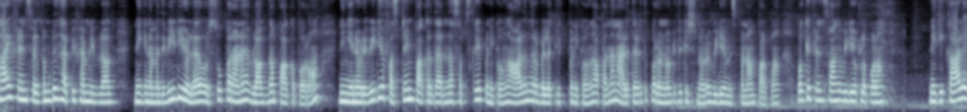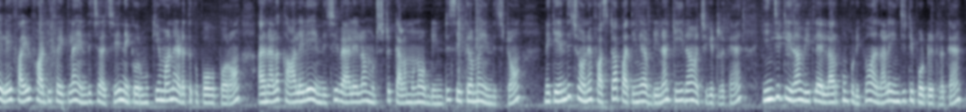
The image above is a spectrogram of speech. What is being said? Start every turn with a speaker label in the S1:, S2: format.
S1: Hi friends welcome to happy family vlog இன்றைக்கி நம்ம இந்த வீடியோவில் ஒரு சூப்பரான விலாக் தான் பார்க்க போகிறோம் நீங்கள் என்னோடய வீடியோ ஃபஸ்ட் டைம் பார்க்குறதா இருந்தால் சப்ஸ்கிரைப் பண்ணிக்கோங்க ஆளுங்கிற பெல்லை கிளிக் பண்ணிக்கோங்க. அப்போ தான் நான் அடுத்தடுத்து போகிற நோட்டிஃபிகேஷன் வரும் வீடியோ மிஸ் பண்ணாமல் பார்க்கலாம். ஓகே ஃப்ரெண்ட்ஸ் வாங்க வீடியோக்குள்ளே போகலாம் இன்றைக்கி காலையிலே ஃபைவ் ஃபார்ட்டி ஃபைவ்க்கெலாம் எந்திரிச்சாச்சு. இன்றைக்கி ஒரு முக்கியமான இடத்துக்கு போக போகிறோம் அதனால் காலையிலே எந்திரிச்சு வேலையெல்லாம் முடிச்சுட்டு கிளம்பணும் அப்படின்ட்டு சீக்கிரமாக எந்திரிச்சிட்டோம். இன்றைக்கி எந்திரிச்சோடனே ஃபஸ்ட்டாக பார்த்தீங்க அப்படின்னா டீ தான் வச்சுக்கிட்டு இருக்கேன். இஞ்சி டீ தான் வீட்டில் எல்லாருக்கும் பிடிக்கும். அதனால் இஞ்சி டீ போட்டுட்ருக்கேன்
